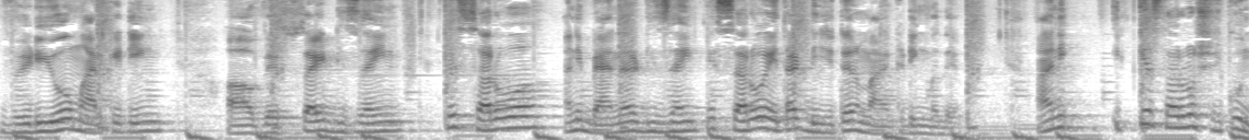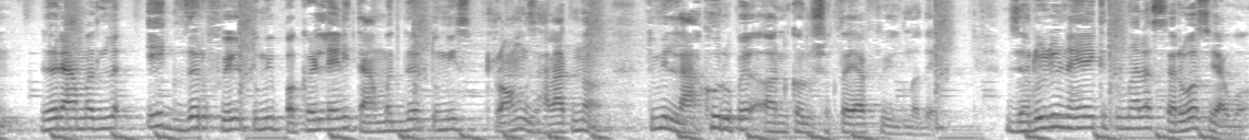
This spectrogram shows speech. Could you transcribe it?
video marketing website design हे सर्व आणि बॅनर डिझाईन हे सर्व येतात डिजिटल मार्केटिंगमध्ये. आणि इतके सर्व शिकून जर यामधलं एक जर फील्ड तुम्ही पकडली आणि त्यामध्ये जर तुम्ही स्ट्रॉंग झालात ना तुम्ही लाखो रुपये अर्न करू शकता या फील्डमध्ये. जरुरी नाही आहे की तुम्हाला सर्वच यावं.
